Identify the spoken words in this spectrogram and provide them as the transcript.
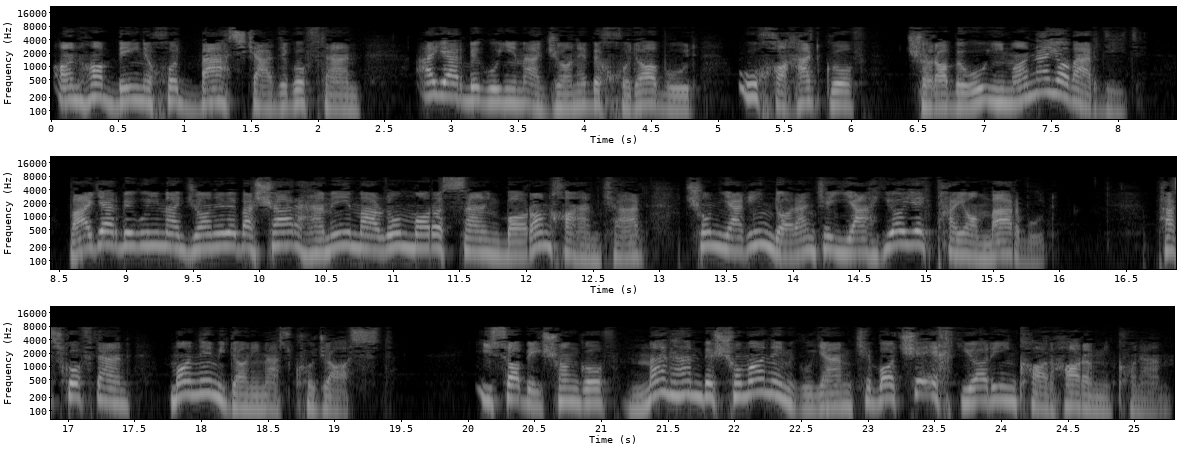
آنها بین خود بحث کرده گفتند اگر بگوییم از جانب خدا بود او خواهد گفت چرا به او ایمان نیاوردید؟ و اگر بگوییم از جانب بشر همه مردم ما را سنگ باران خواهند کرد چون یقین دارند که یحیی یک پیامبر بود. پس گفتند ما نمی‌دانیم از کجاست. عیسی به ایشان گفت من هم به شما نمی‌گویم که با چه اختیاری این کارها را می‌کنم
